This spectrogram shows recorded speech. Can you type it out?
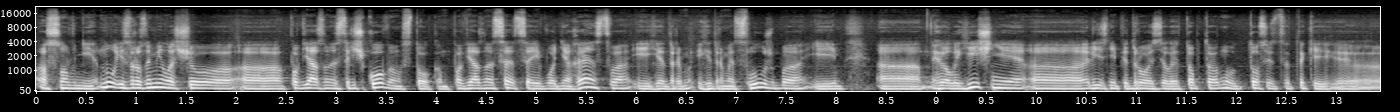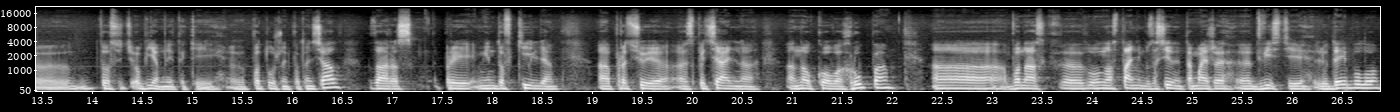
основні. Ну і зрозуміло, що пов'язане з річковим стоком, пов'язане все це і водні агентства, і гідро- і гідрометслужба, і геологічні різні підрозділи. Тобто, ну досить такий е, досить об'ємний такий е, потужний потенціал зараз при міндовкілля. Е, Працює е, спеціальна е, наукова група. Вона на останньому засіданні там майже е, 200 людей було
